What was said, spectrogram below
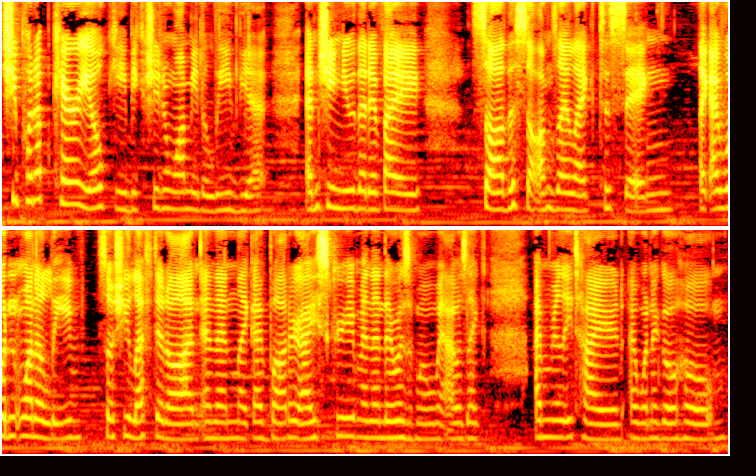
She put up karaoke because she didn't want me to leave yet. And she knew that if I saw the songs I like to sing, like I wouldn't want to leave. So she left it on. And then, like, I bought her ice cream. And then there was a moment I was like, I'm really tired. I want to go home.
